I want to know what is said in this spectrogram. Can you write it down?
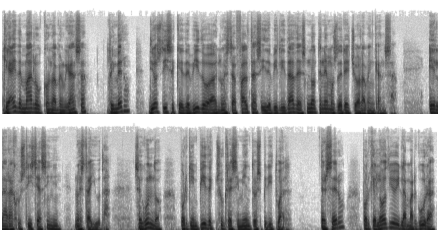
¿Qué hay de malo con la venganza? Primero, Dios dice que debido a nuestras faltas y debilidades no tenemos derecho a la venganza. Él hará justicia sin nuestra ayuda. Segundo, porque impide su crecimiento espiritual. Tercero, porque el odio y la amargura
